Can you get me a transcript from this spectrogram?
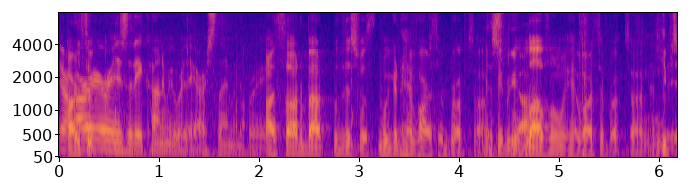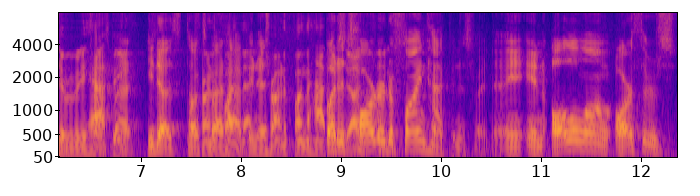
there Arthur- are areas of the economy where they are slamming the brakes. I thought about this with we're going to have Arthur Brooks on. Yes, People we are. love when we have Arthur Brooks on. and Keeps he everybody happy. about- he does talks Trying about find that- happiness. trying to find the happy But it's harder to find happiness right now. And, and all along, Arthur's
